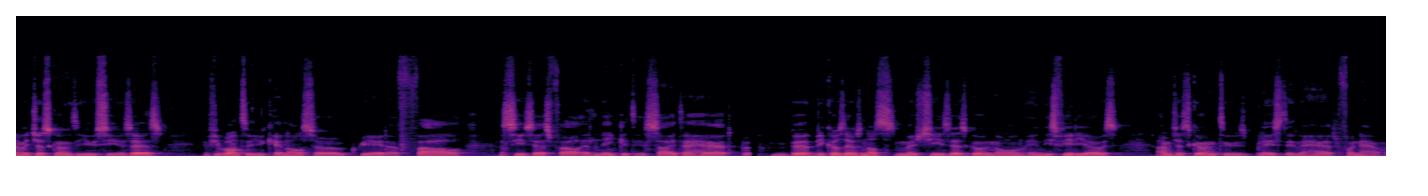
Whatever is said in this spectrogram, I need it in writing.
And we're just going to use CSS. If you want to, you can also create a file, a CSS file and link it inside the head. But, but because there's not much CSS going on in these videos, I'm just going to place it in the head for now.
